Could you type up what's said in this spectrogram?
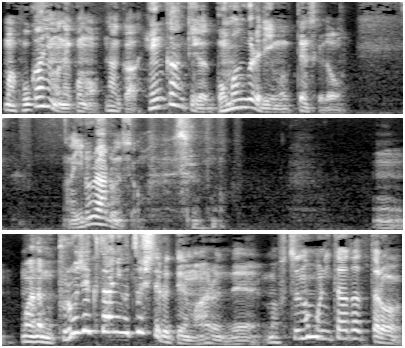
まあ他にもねこのなんか変換器が5万ぐらいで今売ってるんですけどいろいろあるんですよ それもうん、まあでもプロジェクターに映してるっていうのもあるんで、まあ普通のモニターだったら、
